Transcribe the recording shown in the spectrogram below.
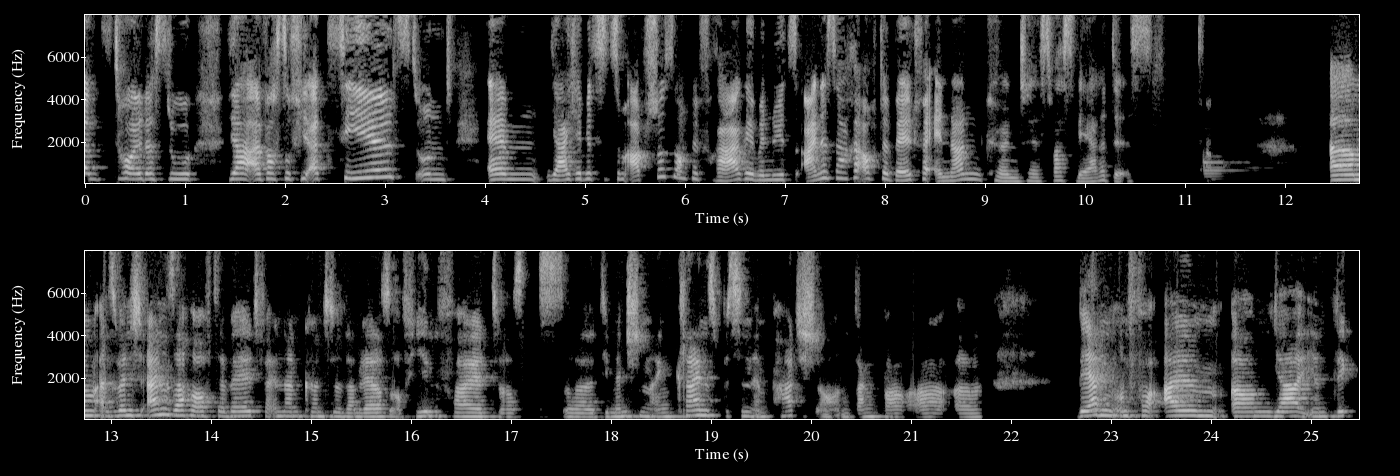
ganz toll, dass du ja einfach so viel erzählst. Und ähm, ja, ich habe jetzt zum Abschluss noch eine Frage. Wenn du jetzt eine Sache auf der Welt verändern könntest, was wäre das? Ähm, also wenn ich eine Sache auf der Welt verändern könnte, dann wäre das auf jeden Fall, dass äh, die Menschen ein kleines bisschen empathischer und dankbarer äh, werden und vor allem ähm, ja ihren Blick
